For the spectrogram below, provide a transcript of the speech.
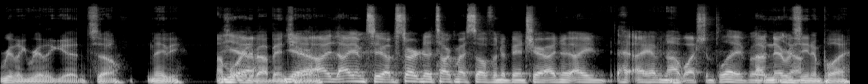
really really good. So maybe I'm worried about Banchero. Yeah, I, I am too. I'm starting to talk myself into Banchero. I, I I have not watched him play, but I've never you know. seen him play.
